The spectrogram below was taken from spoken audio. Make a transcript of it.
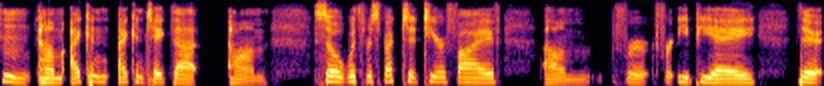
Hmm, um, I can I can take that. Um, so with respect to tier five, um, for for EPA, the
